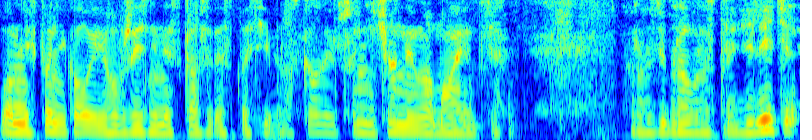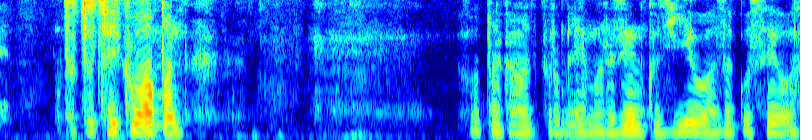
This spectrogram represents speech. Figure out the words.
вам ніхто ніколи його в житті не скаже спасіба. Розказують, що нічого не ламається. Розібрав розподілитель. Тут оцей клапан. От така от проблема. Резинку з'їло, закусило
